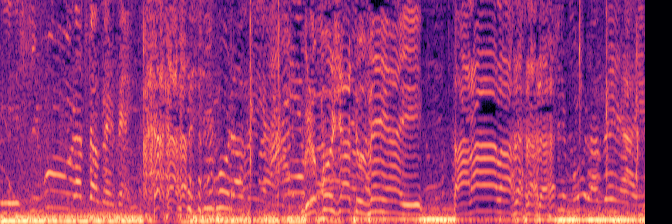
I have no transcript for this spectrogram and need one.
Shimura também vem. Shimura vem aí. Grupo Jato vem aí. Tararararara. Nishimura vem aí.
